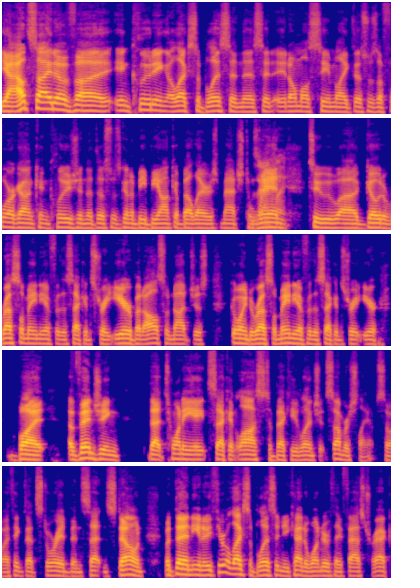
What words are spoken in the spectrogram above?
Yeah, outside of uh, including Alexa Bliss in this, it, it almost seemed like this was a foregone conclusion that this was going to be Bianca Belair's match to win to uh, go to WrestleMania for the second straight year, but also not just going to WrestleMania for the second straight year, but avenging that 28 second loss to Becky Lynch at SummerSlam. So I think that story had been set in stone. But then, you know, you threw Alexa Bliss and you kind of wonder if they fast track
